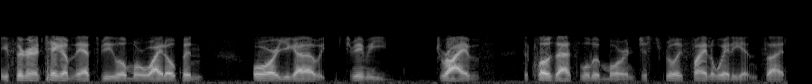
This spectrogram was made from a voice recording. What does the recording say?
if they're going to take them, they have to be a little more wide open, or you got to maybe drive the closeouts a little bit more and just really find a way to get inside.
